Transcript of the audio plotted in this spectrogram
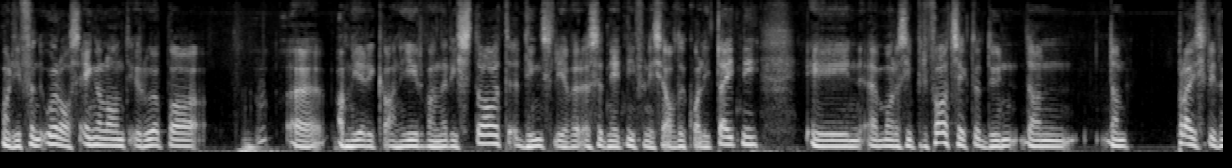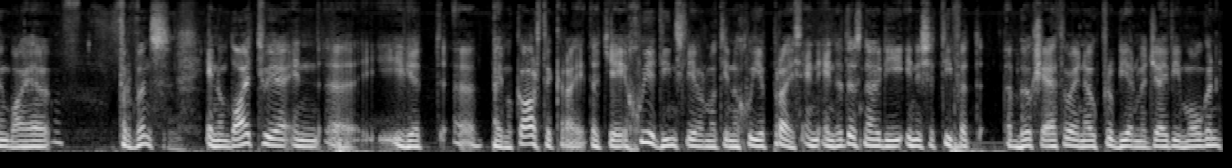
Maar jy vind oral Engeland, Europa, uh Amerika en hier wanneer die staat 'n diens lewer, is dit net nie van dieselfde kwaliteit nie. En uh, maar as die privaat sektor doen, dan dan prys dit dan baie vir wins hmm. en om daai twee en uh jy weet uh by mekaar te kry dat jy 'n goeie diens lewer maar teen 'n goeie prys en en dit is nou die inisiatief wat Berkshire Hathaway nou probeer met JV Morgan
